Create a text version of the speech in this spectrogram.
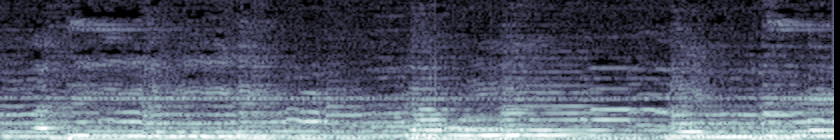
xuân thi dân dịch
